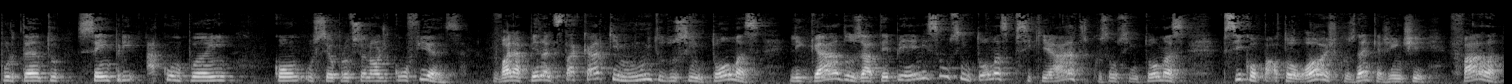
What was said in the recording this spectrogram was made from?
portanto, sempre acompanhe com o seu profissional de confiança. Vale a pena destacar que muitos dos sintomas ligados à TPM são sintomas psiquiátricos, são sintomas psicopatológicos, né, que a gente fala,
